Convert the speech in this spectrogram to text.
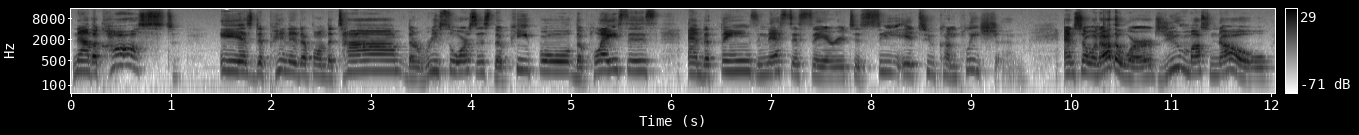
Now, the cost is dependent upon the time, the resources, the people, the places, and the things necessary to see it to completion. And so, in other words, you must know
